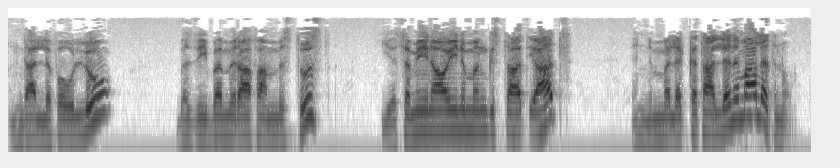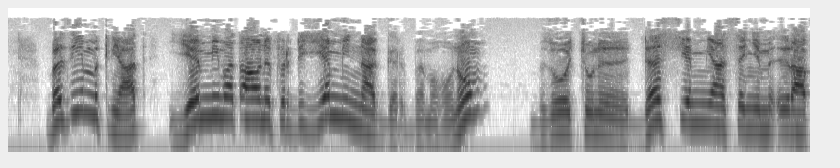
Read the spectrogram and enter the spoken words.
እንዳለፈው ሁሉ በዚህ በምዕራፍ አምስት ውስጥ የሰሜናዊን መንግሥት ኀጢአት እንመለከታለን ማለት ነው። በዚህም ምክንያት የሚመጣውን ፍርድ የሚናገር በመሆኑም ብዙዎቹን ደስ የሚያሰኝ ምዕራፍ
